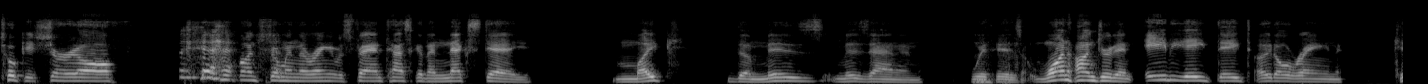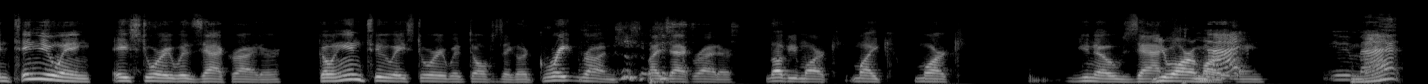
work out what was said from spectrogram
took his shirt off, punched him in the ring. It was fantastic. And the next day, Mike the Miz Mizanin with mm-hmm. his 188 day title reign, continuing a story with Zack Ryder, going into a story with Dolph Ziggler. Great run by Zack Ryder. Love you, Mark. Mike, Mark. You know Zach. You are a Mark. Matt? You Matt? Matt?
